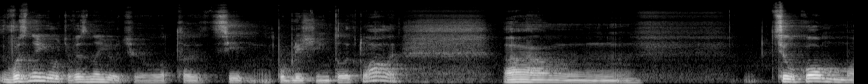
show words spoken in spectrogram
Визнають, визнають от ці публічні інтелектуали. Ем, цілком е,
